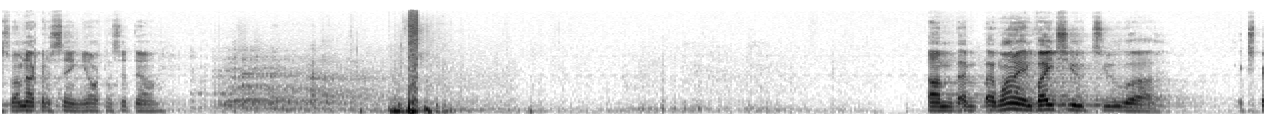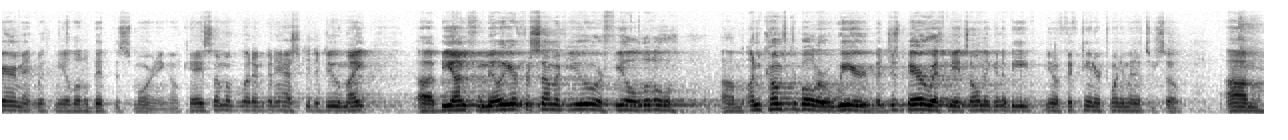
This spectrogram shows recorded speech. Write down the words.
so I'm not going to sing. Y'all can sit down. Um, I, I want to invite you to uh, experiment with me a little bit this morning, okay? Some of what I'm going to ask you to do might uh, be unfamiliar for some of you or feel a little um, uncomfortable or weird, but just bear with me. It's only going to be, you know, 15 or 20 minutes or so. Um,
